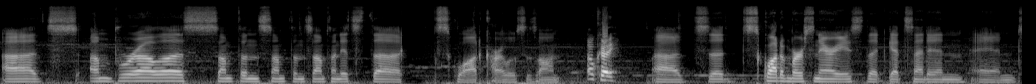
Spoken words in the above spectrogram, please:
Uh, it's Umbrella something something something. It's the squad Carlos is on. Okay. Uh, it's a squad of mercenaries that get sent in, and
